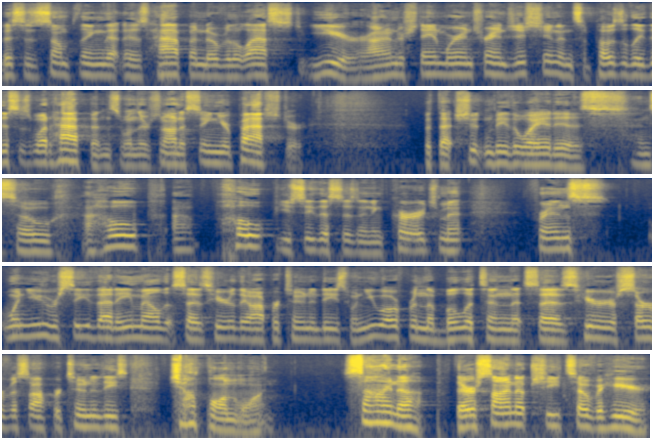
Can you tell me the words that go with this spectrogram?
This is something that has happened over the last year. I understand we're in transition, and supposedly this is what happens when there's not a senior pastor. But that shouldn't be the way it is. And so I hope, I hope you see this as an encouragement. Friends, when you receive that email that says, Here are the opportunities, when you open the bulletin that says, Here are service opportunities, jump on one. Sign up. There are sign up sheets over here.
